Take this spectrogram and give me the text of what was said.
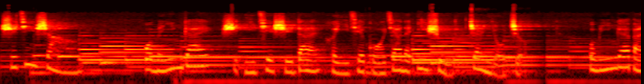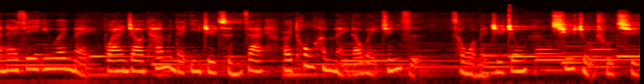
实际上，我们应该是一切时代和一切国家的艺术的占有者。我们应该把那些因为美不按照他们的意志存在而痛恨美的伪君子，从我们之中驱逐出去。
